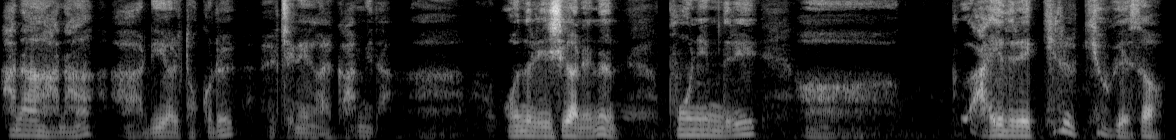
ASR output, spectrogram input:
하나하나 아, 리얼 토크를 진행할까 합니다. 아, 오늘 이 시간에는 부모님들이 어, 그 아이들의 키를 키우기 위해서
